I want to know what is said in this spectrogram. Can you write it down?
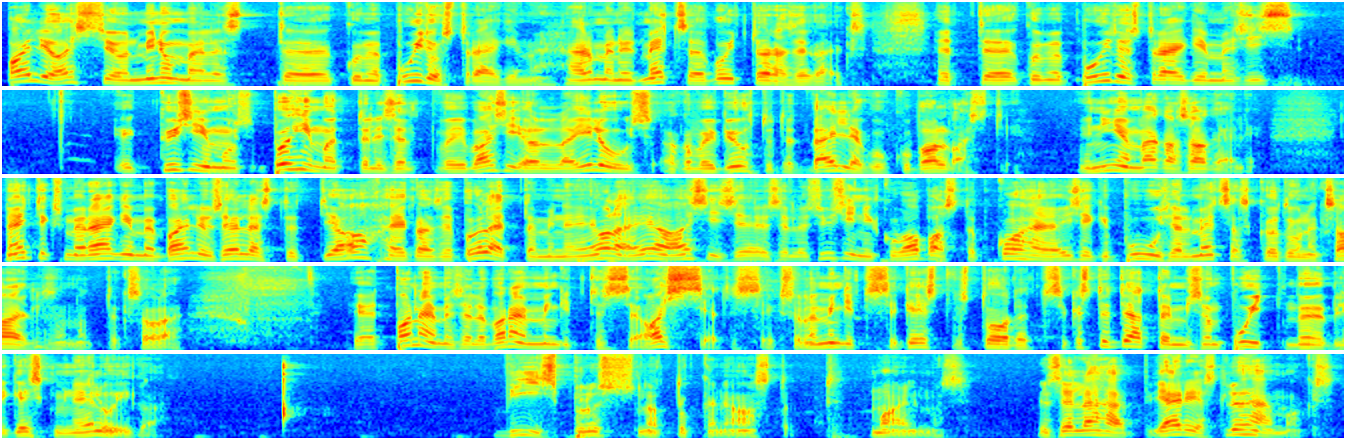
palju asju on minu meelest, äh, kui me puidust räägime, ärme nüüd metsa ja puitu ära sega, eks. et äh, kui me puidust räägime, siis küsimus, põhimõtteliselt võib asi olla ilus, aga võib juhtuda, et välja kukub halvasti. ja nii on väga sageli. näiteks me räägime palju sellest, et jah, ega see põletamine ei ole hea asi, see selle süsiniku vabastab kohe ja isegi puu seal metsas kõduneks aeglasemalt, eks ole ja et paneme selle parem mingitesse asjadesse, eks ole, mingitesse kestvustoodetesse. kas te teate, mis on puitmööbli keskmine eluiga? viis pluss natukene aastat maailmas ja see läheb järjest lühemaks.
